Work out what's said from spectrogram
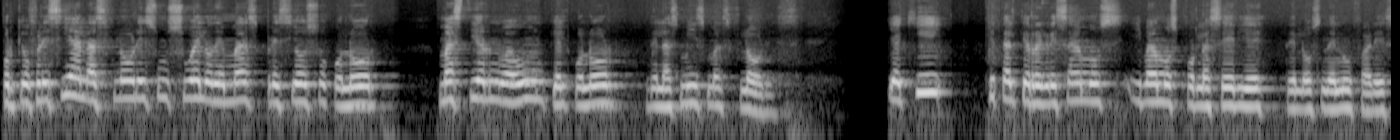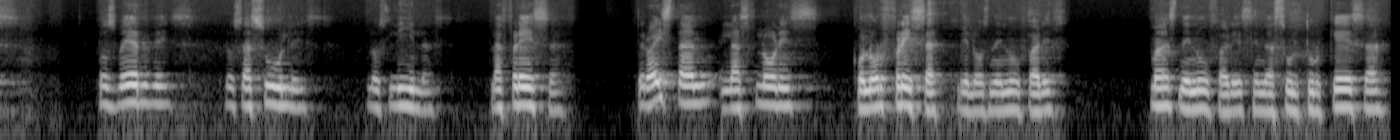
porque ofrecía a las flores un suelo de más precioso color más tierno aún que el color de las mismas flores. Y aquí, ¿qué tal que regresamos y vamos por la serie de los nenúfares? Los verdes, los azules, los lilas, la fresa, pero ahí están las flores color fresa de los nenúfares, más nenúfares en azul turquesa,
